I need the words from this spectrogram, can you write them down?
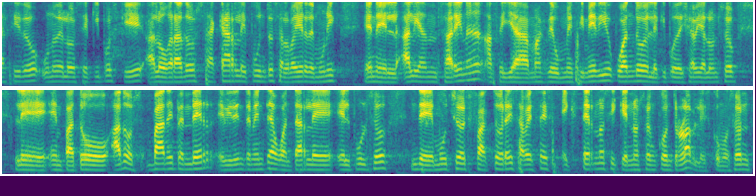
ha sido uno de los equipos que ha logrado sacarle puntos al Bayern de Múnich en el Allianz Arena hace ya más de un mes y medio, cuando el equipo de Xavi Alonso le empató a dos. Va a depender, evidentemente, aguantarle el pulso de muchos factores, a veces externos y que no son controlables, como son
